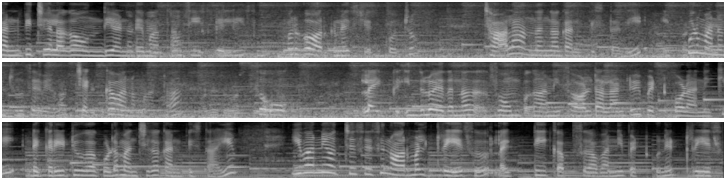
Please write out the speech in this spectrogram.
కనిపించేలాగా ఉంది అంటే మాత్రం తీసుకెళ్ళి సూపర్గా ఆర్గనైజ్ చేసుకోవచ్చు. చాలా అందంగా కనిపిస్తుంది. ఇప్పుడు మనం చూసేవేమో చెక్కవన్నమాట. సో లైక్ ఇందులో ఏదన్నా సోంపు కానీ సాల్ట్ అలాంటివి పెట్టుకోవడానికి డెకరేటివ్గా కూడా మంచిగా కనిపిస్తాయి. ఇవన్నీ వచ్చేసేసి normal trays like tea cups అవన్నీ పెట్టుకునే trays.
